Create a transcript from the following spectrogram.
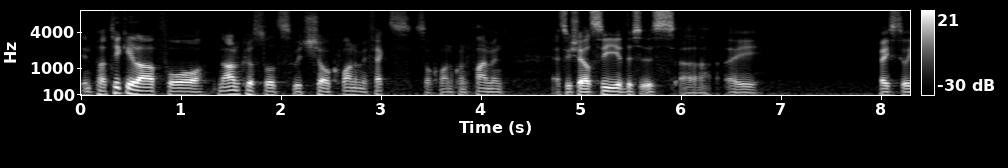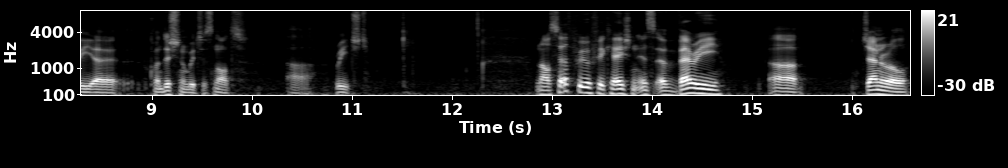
in particular for nanocrystals which show quantum effects, so quantum confinement, as we shall see, this is uh, a basically a condition which is not uh, reached. Now self-purification is a very uh, general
